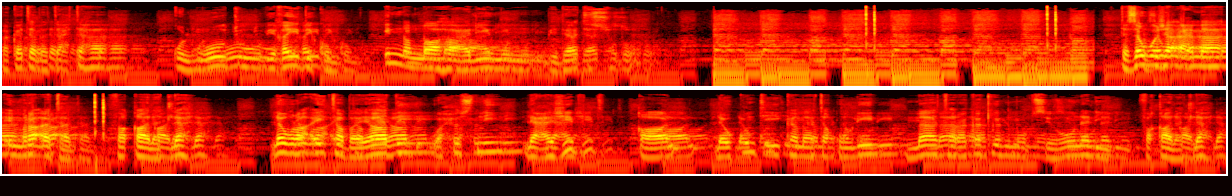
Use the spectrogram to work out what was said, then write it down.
فكتب تحتها قل موتوا بغيظكم. إن الله عليم بذات الصدور. تزوج أعمى امرأة فقالت له لو رأيت بياضي وحسني لعجبت قال لو كنت كما تقولين ما تركك المبصرون لي. فقالت له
